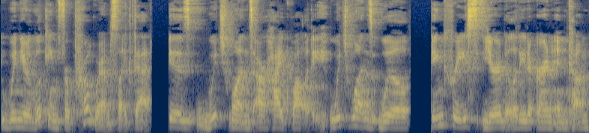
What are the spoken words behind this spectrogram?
when you're looking for programs like that is which ones are high quality, which ones will increase your ability to earn income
